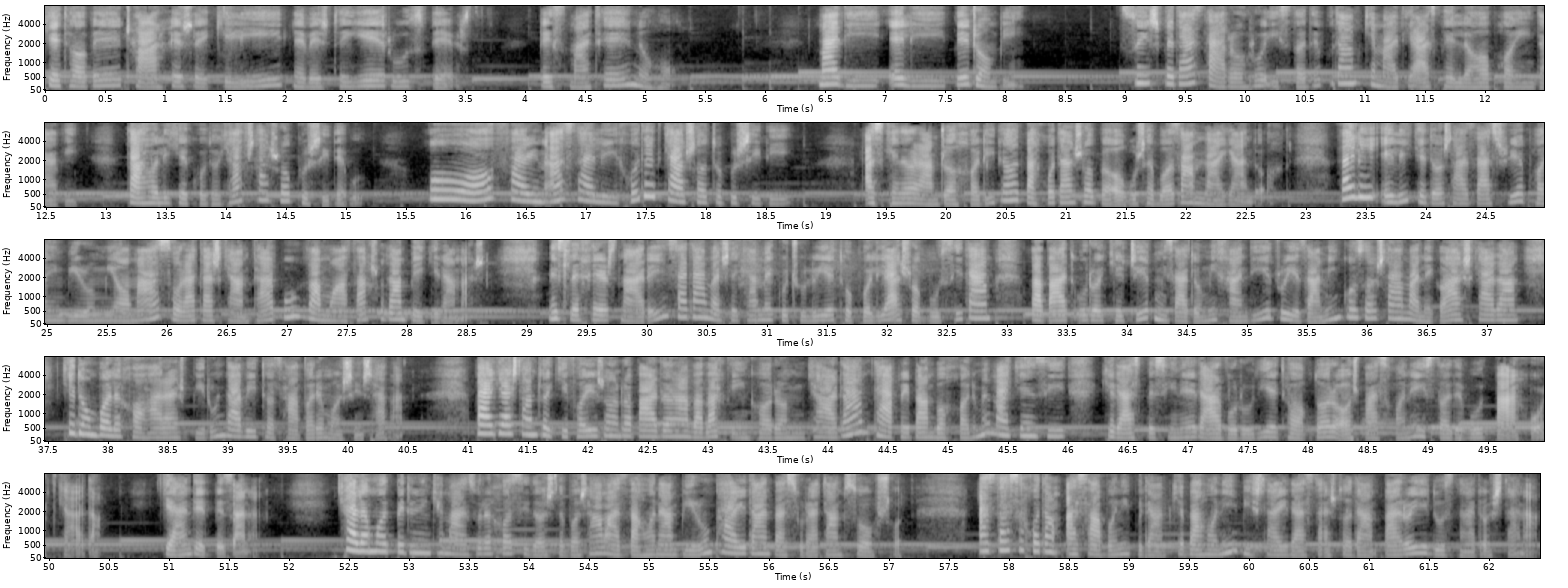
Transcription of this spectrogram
کتاب چرخش کلید نوشته روز فرس قسمت نهم. مدی الی بجنبین سویچ به دست در راه رو ایستاده بودم که مدی از پله ها پایین دوید در حالی که کت و کفشش رو پوشیده بود. اوه آفرین اصلی خودت کفشات رو پوشیدی؟ از کنارم جا خالی داد و خودش را به آغوش بازم نگنداخت ولی الی که داشت از دستشوی پایین بیرون میآمد سرعتش کمتر بود و موفق شدم بگیرمش. مثل خرس نعره زدم و شکم کوچولوی توپلیاش را بوسیدم و بعد او را که جیغ می‌زد و میخندید روی زمین گذاشتم و نگاهش کردم که دنبال خواهرش بیرون دوید تا سوار ماشین شوم. برگشتم تا کیفهایشان را بردارم و وقتی این کار را می کردم تقریبا با خانم مکنزی که دست به سینه در ورودی تاقدار آشپزخانه ایستاده بود برخورد کردم. گندت بزنن. کلمات بدون اینکه منظور خاصی داشته باشم از دهانم بیرون پریدند و صورتم سرخ شد. از دست خودم عصبانی بودم که بهانه بیشتری دستش دادم برای دوست نداشتنم.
